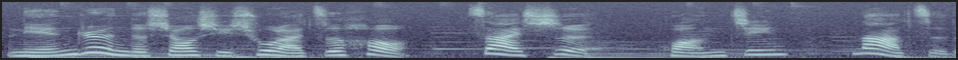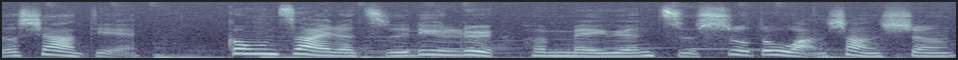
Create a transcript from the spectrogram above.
连任的消息出来之后，债市、黄金、纳指都下跌，公债的殖利率和美元指数都往上升。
